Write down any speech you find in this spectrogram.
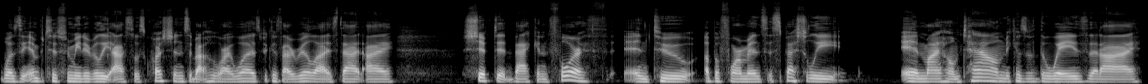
was the impetus for me to really ask those questions about who I was because I realized that I shifted back and forth into a performance, especially in my hometown because of the ways that I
